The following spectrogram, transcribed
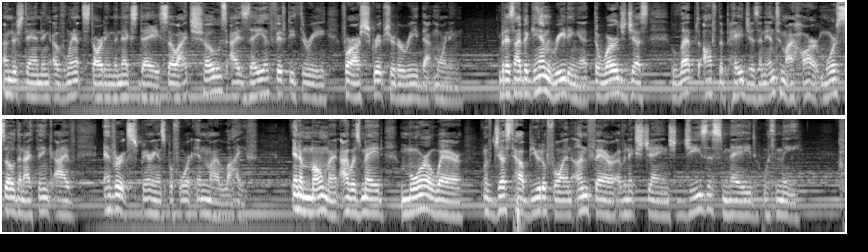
understanding of Lent starting the next day, so I chose Isaiah 53 for our scripture to read that morning. But as I began reading it, the words just leapt off the pages and into my heart more so than I think I've ever experienced before in my life. In a moment, I was made more aware of just how beautiful and unfair of an exchange Jesus made with me,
